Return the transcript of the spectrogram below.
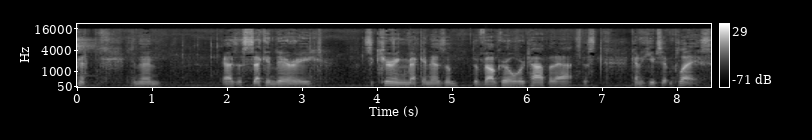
and then as a secondary securing mechanism, the Velcro over top of that just kind of keeps it in place.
